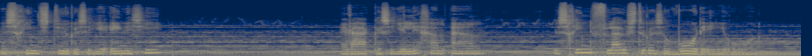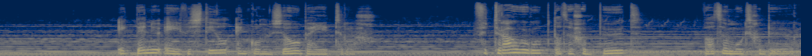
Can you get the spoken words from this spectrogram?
Misschien sturen ze je energie, raken ze je lichaam aan, misschien fluisteren ze woorden in je oor. Ik ben nu even stil en kom zo bij je terug. Vertrouw erop dat er gebeurt wat er moet gebeuren.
